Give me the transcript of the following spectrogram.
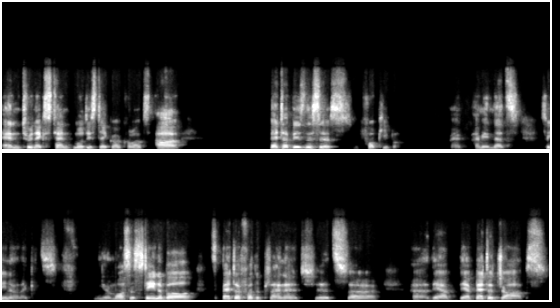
and to an extent multi-stakeholder co-ops are better businesses for people. Right? I mean that's so you know like it's you know more sustainable. It's better for the planet. It's uh, uh, they are they are better jobs.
